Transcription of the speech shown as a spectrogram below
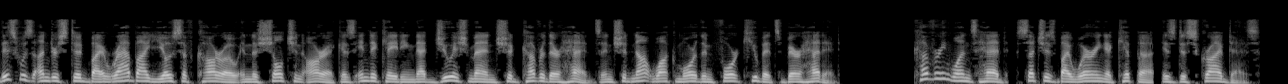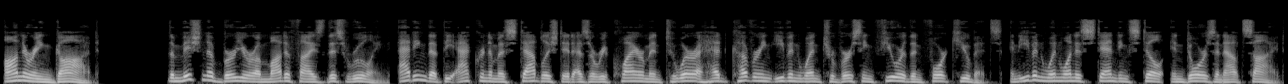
This was understood by Rabbi Yosef Karo in the Shulchan Aruch as indicating that Jewish men should cover their heads and should not walk more than four cubits bareheaded. Covering one's head, such as by wearing a kippah, is described as honoring God. The Mishnah Berurah modifies this ruling, adding that the acronym established it as a requirement to wear a head covering even when traversing fewer than four cubits, and even when one is standing still, indoors and outside.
